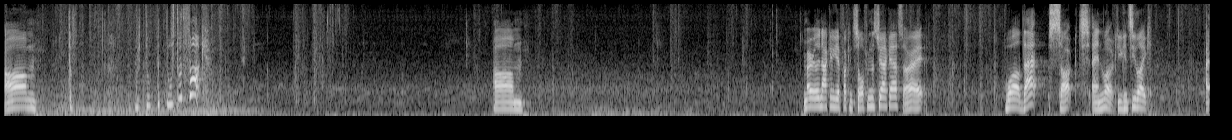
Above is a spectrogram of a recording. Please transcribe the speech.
Um, the, what the, what the fuck? Um. Am I really not gonna get fucking soul from this jackass? Alright. Well, that sucked. And look, you can see like I,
